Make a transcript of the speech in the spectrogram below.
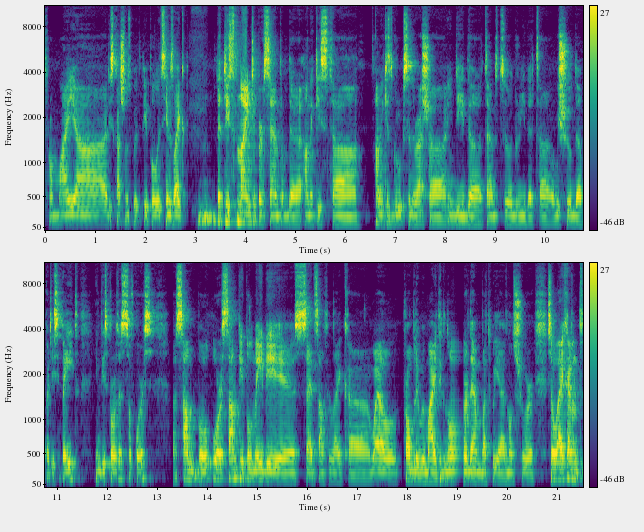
from my discussions with people, it seems like at least 90% of the anarchist anarchist groups in Russia indeed tend to agree that we should participate in these protests, of course. Some or some people maybe said something like uh, well probably we might ignore them but we are not sure. So i haven't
